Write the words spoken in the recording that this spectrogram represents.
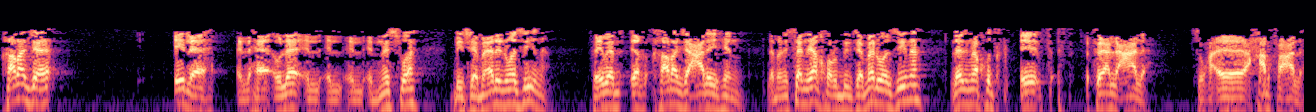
خرج إلى هؤلاء النسوة بجمال وزينة. فيبقى خرج عليهن لما الإنسان يخرج بجمال وزينة لازم ياخذ إيه فعل على إيه، حرف على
